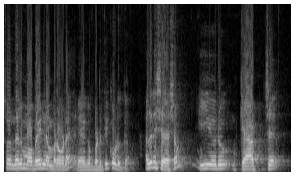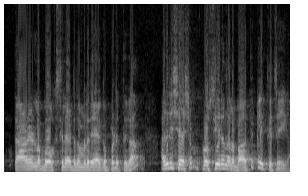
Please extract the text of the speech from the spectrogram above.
സോ എന്തായാലും മൊബൈൽ നമ്പർ ഇവിടെ രേഖപ്പെടുത്തി കൊടുക്കുക. അതിനുശേഷം ഈ ഒരു ക്യാപ്ച താഴെയുള്ള ബോക്സിലായിട്ട് നമ്മൾ രേഖപ്പെടുത്തുക. അതിനുശേഷം പ്രൊസീജർ എന്നുള്ള ഭാഗത്ത് ക്ലിക്ക് ചെയ്യുക.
